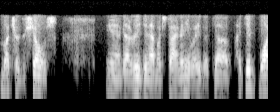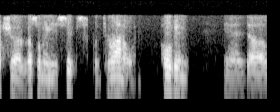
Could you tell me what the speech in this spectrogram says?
much of the shows, and I really didn't have much time anyway. But uh, I did watch uh, WrestleMania six from Toronto, and Hogan and uh,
